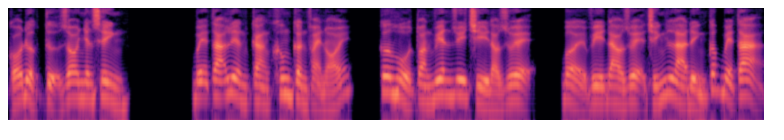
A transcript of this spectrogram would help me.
có được tự do nhân sinh. Bệ tạ liền càng không cần phải nói, cơ hồ toàn viên duy trì đào duệ, bởi vì đào duệ chính là đỉnh cấp bệ tạ,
